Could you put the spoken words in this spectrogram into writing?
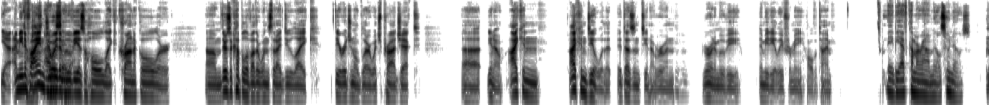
yeah, I mean, if I I will- I enjoy the say that. movie as a whole, like Chronicle, or um, there's a couple of other ones that I do like, the original Blair Witch Project. Uh, you know, I can, I can deal with it. It doesn't, you know, ruin Mm-hmm. ruin a movie immediately for me all the time. Maybe I've come around, Mills. Who knows?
